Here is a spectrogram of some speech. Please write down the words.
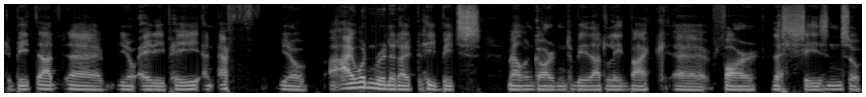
to beat that uh, you know ADP. And if you know, I wouldn't rule it out that he beats Melvin Gordon to be that lead back uh, for this season. So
